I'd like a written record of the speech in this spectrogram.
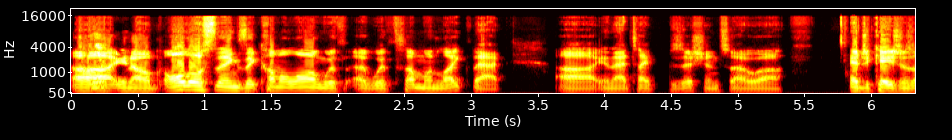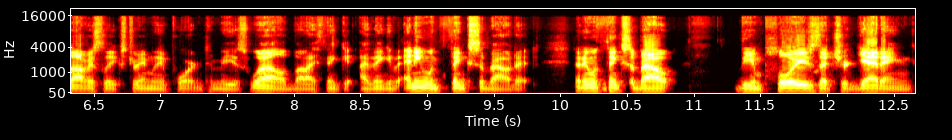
uh, you know, all those things that come along with uh, with someone like that uh, in that type of position. So uh, education is obviously extremely important to me as well. But I think I think if anyone thinks about it, if anyone thinks about the employees that you're getting,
